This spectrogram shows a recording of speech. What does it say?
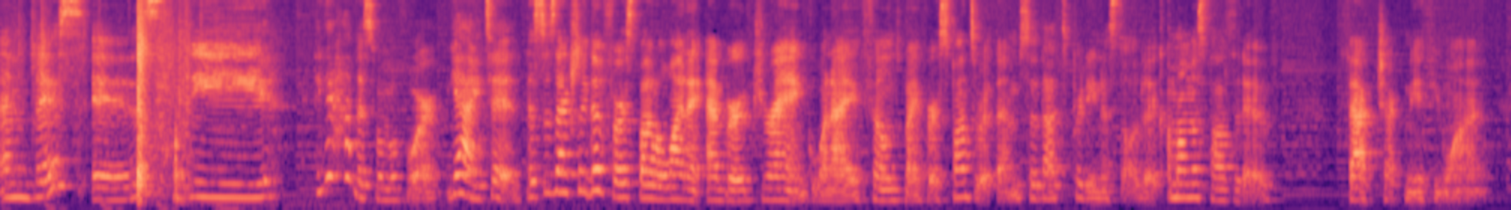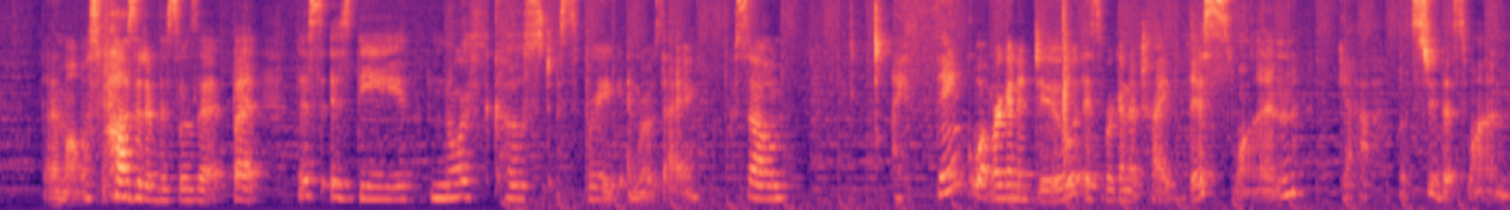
and this is the I think I had this one before. Yeah, I did. This is actually the first bottle wine I ever drank when I filmed my first sponsor with them, so that's pretty nostalgic. I'm almost positive. Fact check me if you want that I'm almost positive this was it. But this is the North Coast Sprig and Rosé. So I think what we're gonna do is we're gonna try this one. Yeah, let's do this one,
